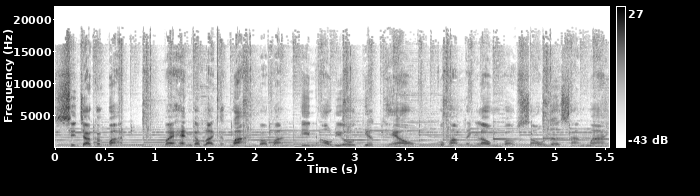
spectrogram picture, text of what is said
Xin chào các bạn và hẹn gặp lại các bạn vào bản tin audio tiếp theo của Phạm Thành Long vào 6 giờ sáng mai.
